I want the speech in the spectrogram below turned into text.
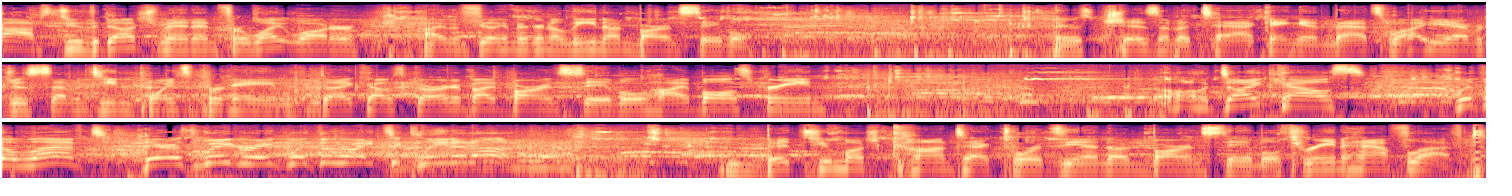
Ops do the Dutchman, and for Whitewater, I have a feeling they're going to lean on Barnstable. There's Chisholm attacking, and that's why he averages 17 points per game. Dykhouse guarded by Barnstable. High ball screen. Oh, Dykhouse with the left. There's Wigerink with the right to clean it up. Bit too much contact towards the end on Barnstable. Three and a half left.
